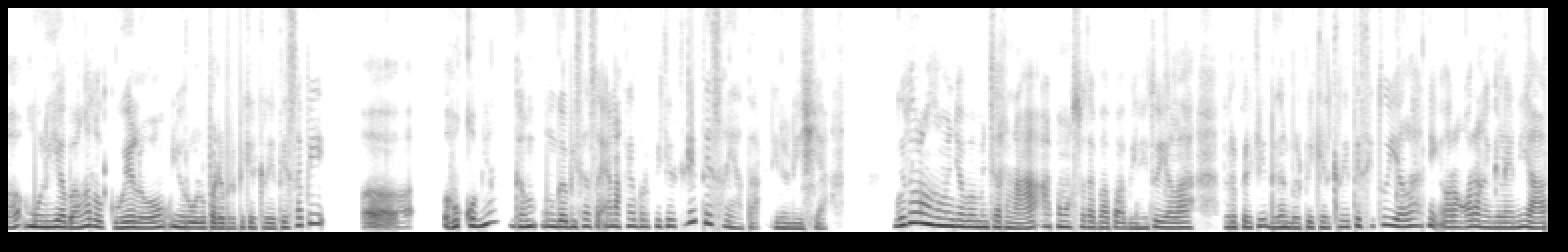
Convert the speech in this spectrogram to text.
uh, mulia banget lo gue lo nyuruh lu pada berpikir kritis tapi uh, hukumnya nggak bisa seenaknya berpikir kritis ternyata di Indonesia. Gue tuh langsung mencoba mencerna apa maksudnya Bapak Bin itu ialah berpikir dengan berpikir kritis itu ialah nih orang-orang yang milenial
